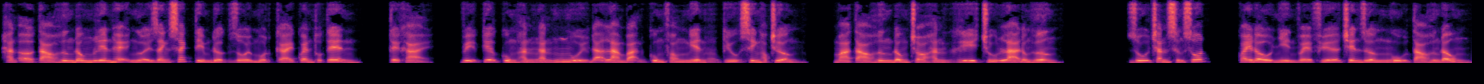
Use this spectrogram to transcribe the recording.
hắn ở Tào Hưng Đông liên hệ người danh sách tìm được rồi một cái quen thuộc tên, Tề Khải, vị kia cùng hắn ngắn ngủi đã làm bạn cùng phòng nghiên cứu sinh học trưởng, mà Tào Hưng Đông cho hắn ghi chú là đồng hương. Dụ chăn sửng sốt, quay đầu nhìn về phía trên giường ngủ Tào Hưng Đông,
